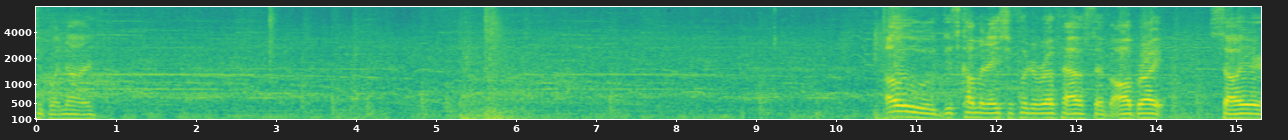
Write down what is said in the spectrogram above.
2.9. Oh, this combination for the Ruffhouse of Albright, Sawyer,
